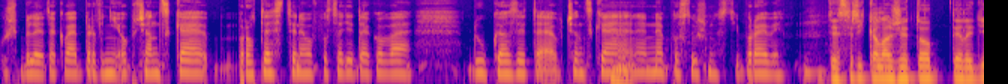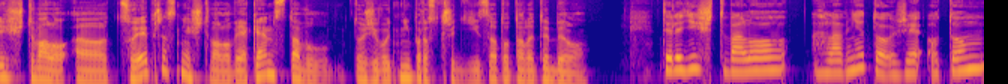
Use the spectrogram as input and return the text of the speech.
už byly takové první občanské protesty, nebo v podstatě takové důkazy té občanské hmm. neposlušnosti, projevy. Ty jsi říkala, že to ty lidi štvalo. Co je přesně štvalo? V jakém stavu to životní prostředí za totality bylo? Ty lidi štvalo hlavně to, že o tom,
